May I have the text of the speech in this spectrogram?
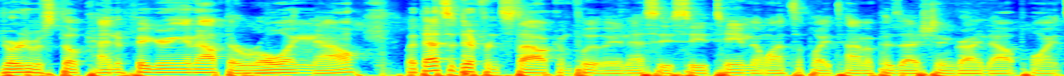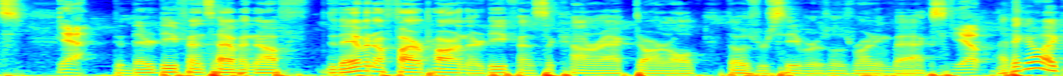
Georgia was still kind of figuring it out. They're rolling now, but that's a different style completely. An SEC team that wants to play time of possession grind out points. Yeah. Did their defense have enough? Did they have enough firepower in their defense to counteract Darnold, those receivers, those running backs? Yep. I think I like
